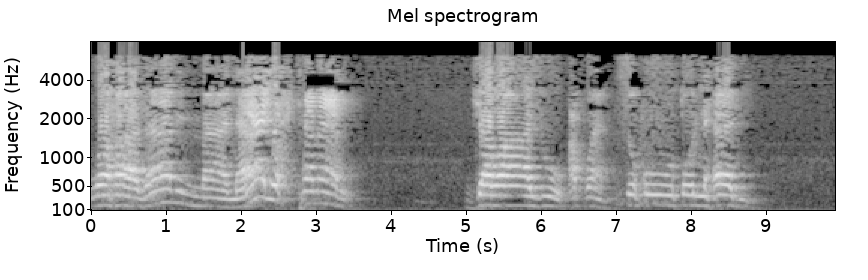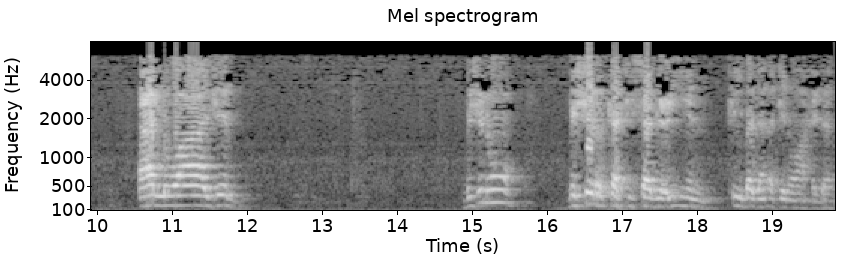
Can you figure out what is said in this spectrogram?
وهذا مما لا يحتمل. جواز عفوا سقوط الهدي. الواجب. بشنو؟ بشركة سبعين في بدنة واحدة.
